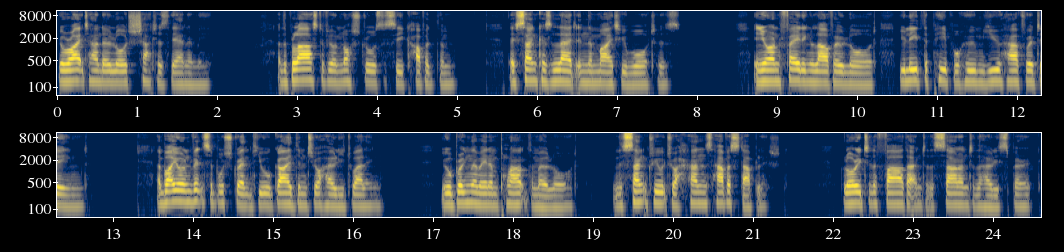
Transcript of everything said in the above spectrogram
Your right hand, O Lord, shatters the enemy. At the blast of your nostrils the sea covered them. They sank as lead in the mighty waters. In your unfailing love, O Lord, you lead the people whom you have redeemed. And by your invincible strength you will guide them to your holy dwelling. You will bring them in and plant them, O Lord, in the sanctuary which your hands have established. Glory to the Father, and to the Son, and to the Holy Spirit,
